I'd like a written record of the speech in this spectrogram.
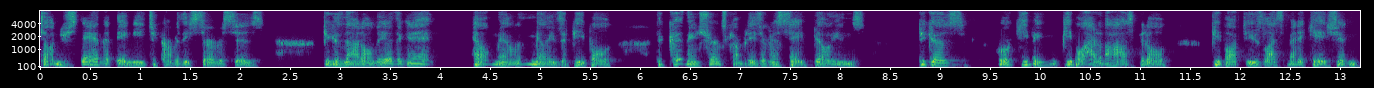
to understand that they need to cover these services because not only are they going to help millions of people, the, insurance companies are going to save billions because we're keeping people out of the hospital. People have to use less medication.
